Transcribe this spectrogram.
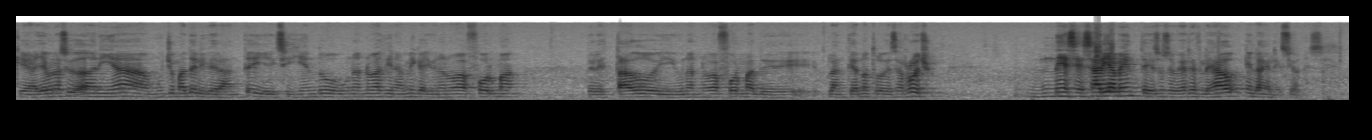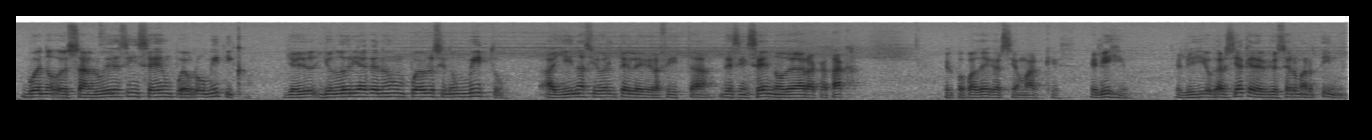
que haya una ciudadanía mucho más deliberante y exigiendo unas nuevas dinámicas y una nueva forma del Estado y unas nuevas formas de plantear nuestro desarrollo. Necesariamente eso se ve reflejado en las elecciones. Bueno, San Luis de Cincé es un pueblo mítico. Yo, no diría que no es un pueblo, sino un mito. Allí nació el telegrafista de Cincé, no de Aracataca, el papá de García Márquez, Eligio. Eligio García, que debió ser Martínez,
